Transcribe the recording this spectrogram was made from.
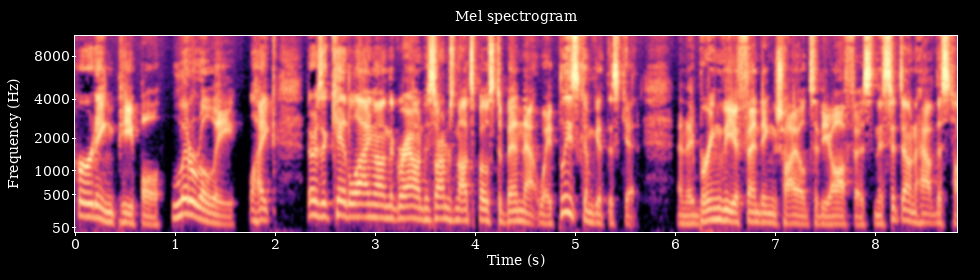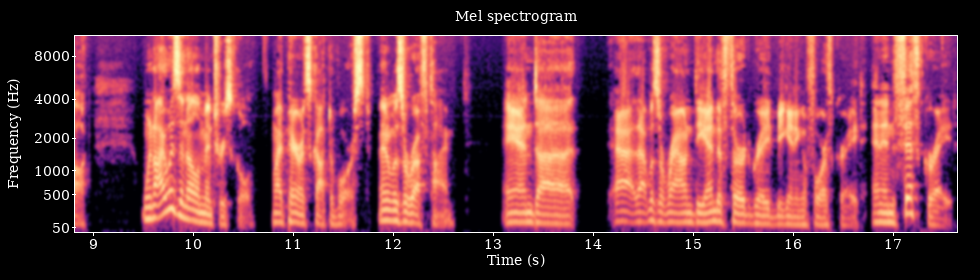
hurting people literally. Like there's a kid lying on the ground his arm's not supposed to bend that way. Please come get this kid. And they bring the offending child to the office and they sit down and have this talk. When I was in elementary school, my parents got divorced and it was a rough time, and uh, that was around the end of third grade, beginning of fourth grade, and in fifth grade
